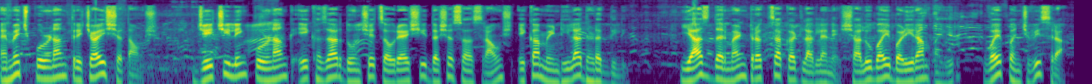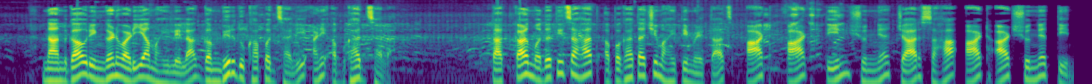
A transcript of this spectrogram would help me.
एम एच पूर्णांक त्रेचाळीस शतांश जेची लिंक पूर्णांक एक हजार दोनशे चौऱ्याऐंशी दशसहस्रांश एका मेंढीला धडक दिली. याच दरम्यान ट्रकचा कट लागल्याने शालूबाई बळीराम अहिर वय पंचवीस रा. नांदगाव रिंगणवाडी या महिलेला गंभीर दुखापत झाली आणि अपघात झाला. तात्काळ मदतीचा हात अपघाताची माहिती मिळताच आठ आठ तीन शून्य चार सहा आठ आठ शून्य तीन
